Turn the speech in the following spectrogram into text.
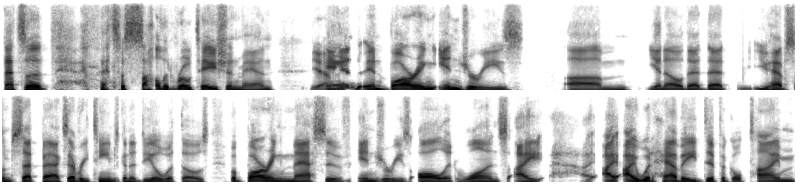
that's a that's a solid rotation, man. Yeah, and and barring injuries, um, you know that that you have some setbacks. Every team's going to deal with those, but barring massive injuries all at once, I I I would have a difficult time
